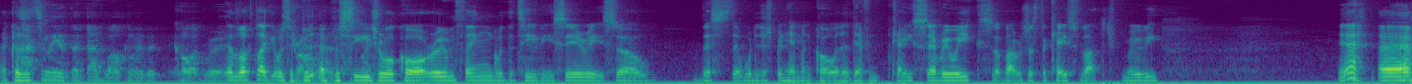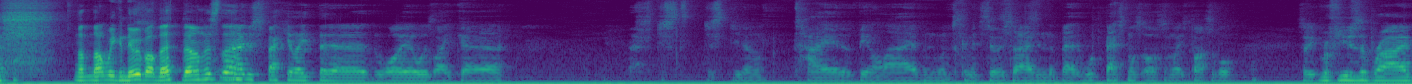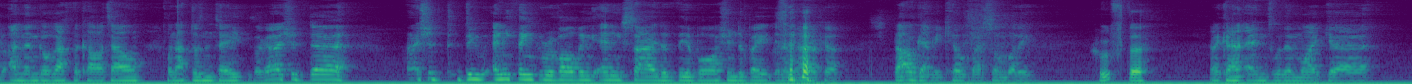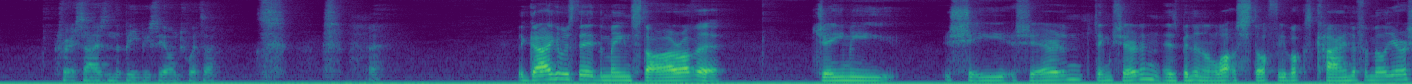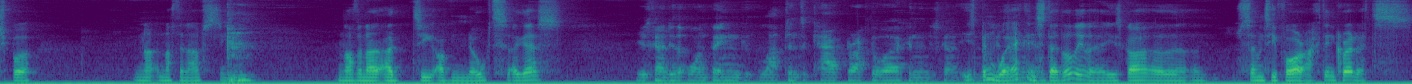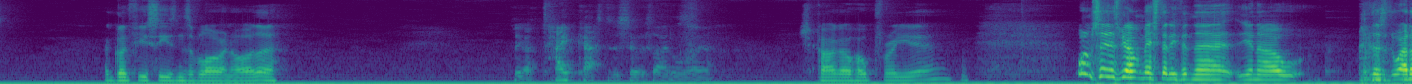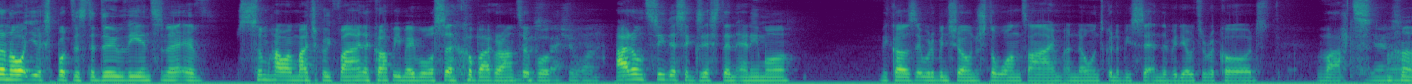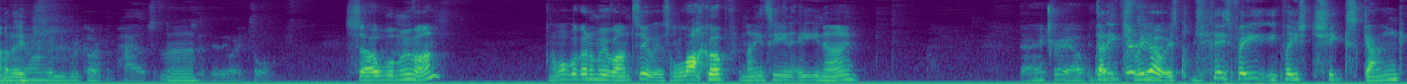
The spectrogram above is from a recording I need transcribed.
because it's actually that that'd welcome a good courtroom. it looked like it was a, a and stuff like- procedural courtroom thing with the TV series. So this it would have just been him in court with a different case every week. So that was just the case for that movie. Yeah, um, not not we can do about that, then, is And I just speculate that uh, the lawyer was like, uh, just, just you know, tired of being alive and wants to commit suicide in the be- best, most awesome ways possible. So he refuses a bribe and then goes after the cartel. When that doesn't take, he's like, I should, uh, I should do anything revolving any side of the abortion debate in America. That'll get me killed by somebody. Oof, the And it kind of ends with him like uh, criticizing the BBC on Twitter. the guy who was the the main star of it, Jamey she Sheridan, James Sheridan, has been in a lot of stuff. He looks kind of familiarish, but not nothing I've seen. nothing I, I'd see of note, I guess. You just kind of do that one thing, lapped into character actor work, and then just kind of. He's been working steadily there. He's got uh, uh, 74 acting credits. A good few seasons of Law and Order. So you got typecast as a suicidal lawyer. Chicago Hope for a year. What I'm saying is we haven't missed anything there. You know, there's, I don't know what you expect us to do. The internet, if somehow I magically find a copy, maybe we'll circle back around to it. But special one. I don't see this existing anymore because it would have been shown just the one time, and no one's going to be setting the video to record that. Yeah, no, no one really recorded the pilots of mm. they did all. So we'll move on. And what we're going to move on to is Lock Up 1989. Danny Trejo. Danny. Trejo is he's play, he plays Cheeks Gang.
